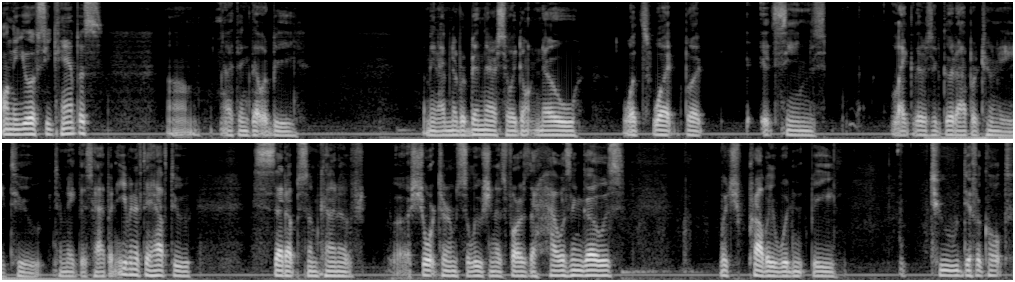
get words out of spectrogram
on the UFC campus. Um, I think that would be. I mean, I've never been there, so I don't know what's what, but it seems like there's a good opportunity to to make this happen, even if they have to set up some kind of uh, short-term solution as far as the housing goes, which probably wouldn't be too difficult.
